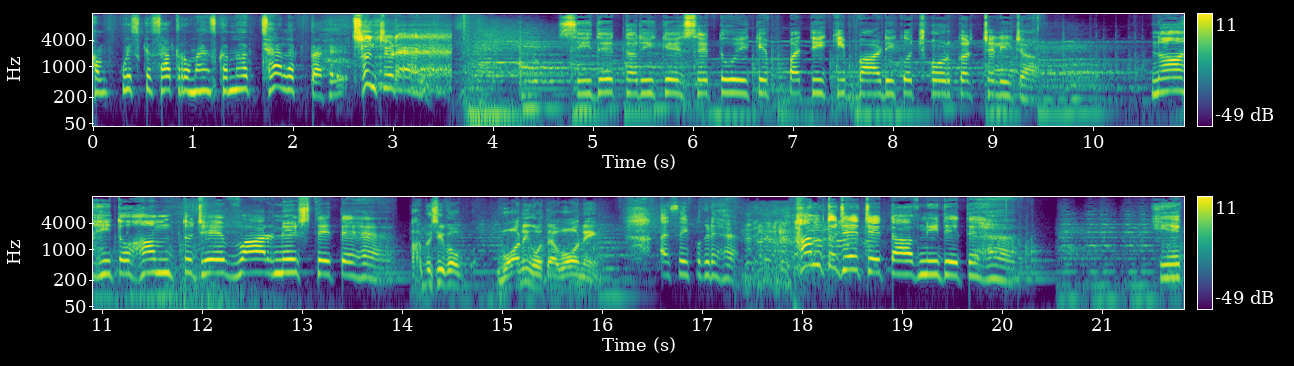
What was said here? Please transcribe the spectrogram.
हमको इसके साथ रोमांस करना अच्छा लगता है सुन चुड़ैल सीधे तरीके से तू के पति की बाड़ी को छोड़कर चली जा। ना ही तो हम तुझे वार्निश देते हैं। वो वार्निंग होता है वार्निंग ऐसे ही पकड़े हैं। हम तुझे चेतावनी देते हैं। कि एक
